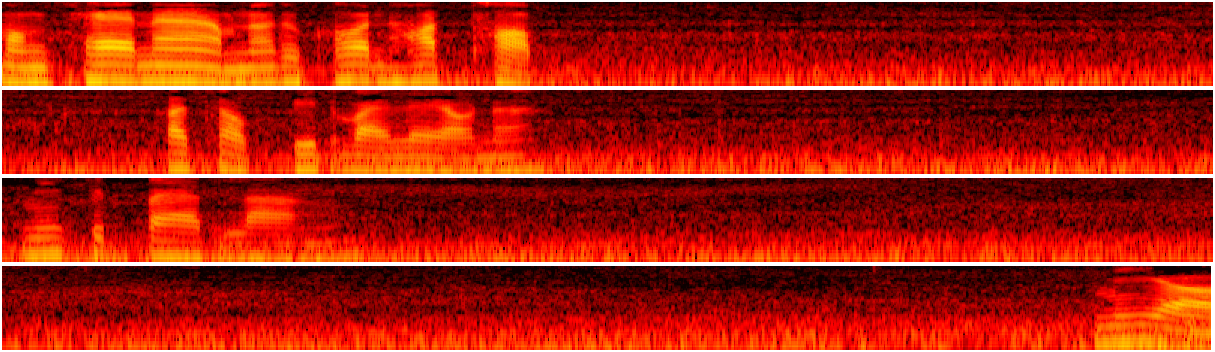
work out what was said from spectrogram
มองแช่น้ำเนาะทุกคนฮอตท็อปก็จบปิดไว้แล้วนะ มีสิบแปดหลัง มีอะ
